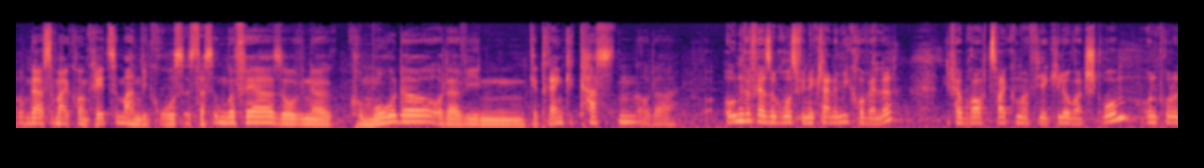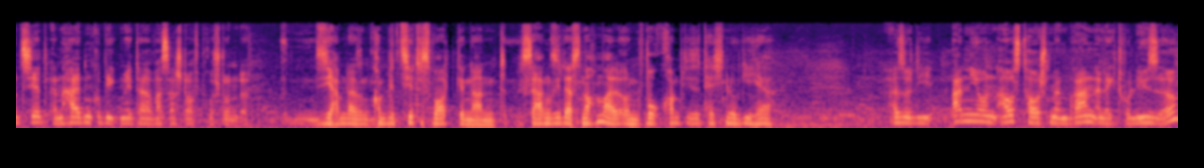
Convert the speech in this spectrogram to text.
um das mal konkret zu machen, wie groß ist das ungefähr? So wie eine Kommode oder wie ein Getränkekasten oder? Ungefähr so groß wie eine kleine Mikrowelle. Die verbraucht 2,4 Kilowatt Strom und produziert einen halben Kubikmeter Wasserstoff pro Stunde. Sie haben da so ein kompliziertes Wort genannt. Sagen Sie das nochmal und wo kommt diese Technologie her? Also die Anion-Austauschmembranelektrolyse,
